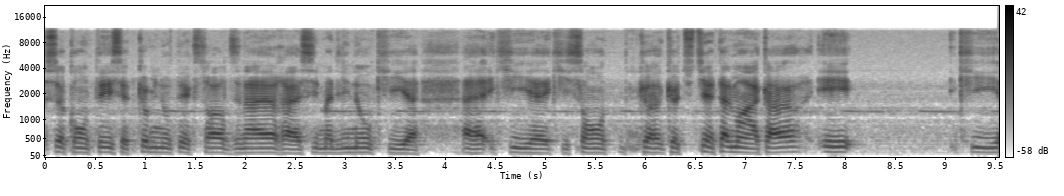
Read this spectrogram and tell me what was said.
ce comté, cette communauté extraordinaire, ces Madelinos qui, qui, qui sont, que, que, tu tiens tellement à cœur et qui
